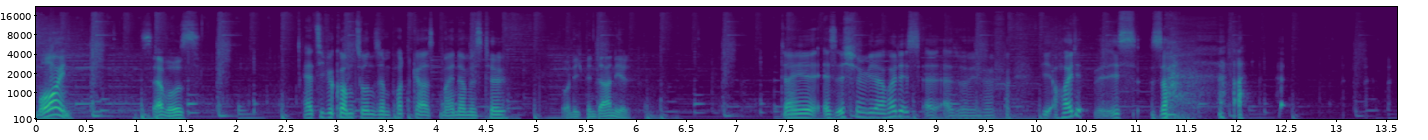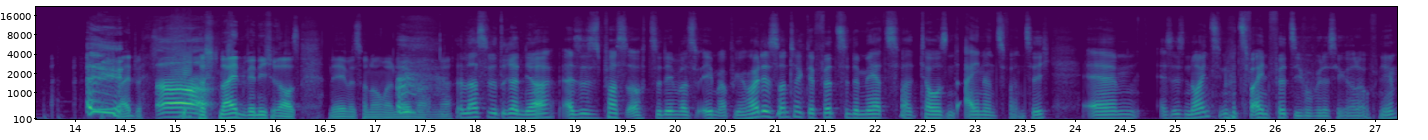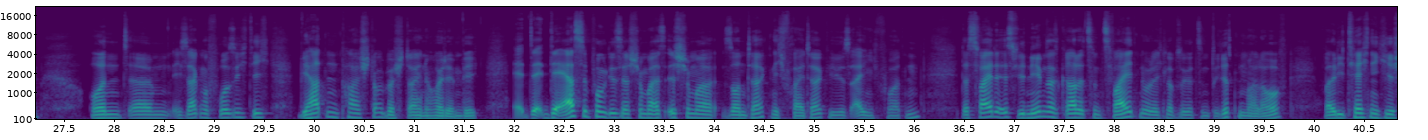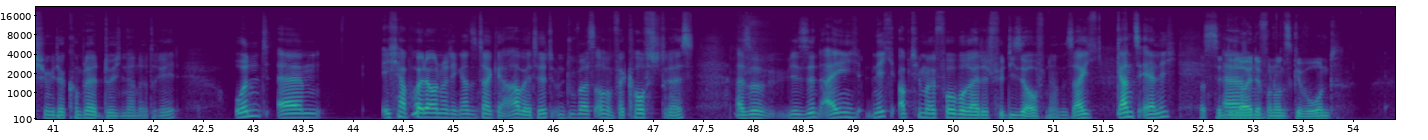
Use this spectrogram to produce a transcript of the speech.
Moin! Servus. Herzlich willkommen zu unserem Podcast. Mein Name ist Till. Und ich bin Daniel. Daniel, es ist schon wieder, heute ist, äh, also, heute ist so. Schneiden, oh. Das schneiden wir nicht raus. Nee, müssen wir nochmal neu machen, ja. Da lassen wir drin, ja. Also es passt auch zu dem, was eben abging. Heute ist Sonntag, der 14. März 2021. Ähm, es ist 19.42 Uhr, wo wir das hier gerade aufnehmen. Und ähm, ich sag mal vorsichtig, wir hatten ein paar Stolpersteine heute im Weg. Äh, der, der, erste Punkt ist ja schon mal, es ist schon mal Sonntag, nicht Freitag, wie wir es eigentlich vorhatten. Das zweite ist, wir nehmen das gerade zum zweiten oder ich glaube sogar zum dritten Mal auf, weil die Technik hier schon wieder komplett durcheinander dreht. Und ähm, ich habe heute auch noch den ganzen Tag gearbeitet und du warst auch im Verkaufsstress. Also wir sind eigentlich nicht optimal vorbereitet für diese Aufnahme, sage ich ganz ehrlich. Das sind die ähm, Leute von uns gewohnt.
